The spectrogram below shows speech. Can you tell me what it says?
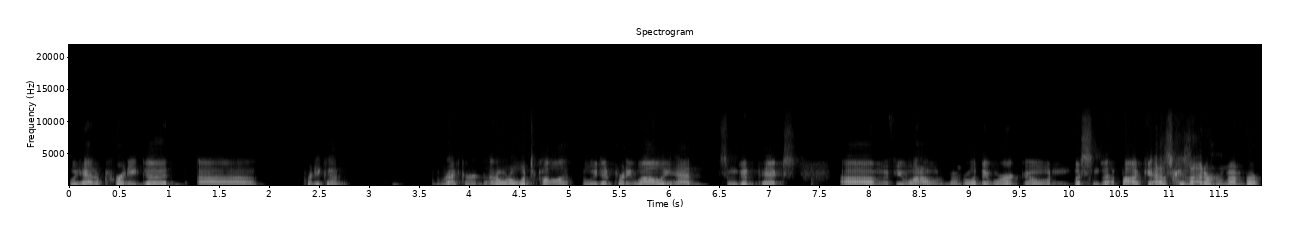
We had a pretty good, uh, pretty good record. I don't know what to call it, but we did pretty well. We had some good picks. Um, if you want to remember what they were, go and listen to that podcast because I don't remember.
